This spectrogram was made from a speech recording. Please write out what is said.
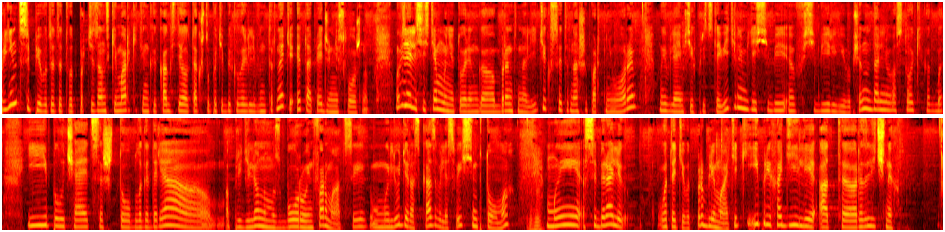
принципе, вот этот вот партизанский маркетинг и как сделать так, чтобы о тебе говорили в интернете, это, опять же, несложно. Мы взяли систему мониторинга Brand Analytics, это наши партнеры, мы являемся их представителями здесь в Сибири и вообще на Дальнем Востоке, как бы, и получается, что благодаря определенному сбору информации мы люди рассказывали о своих симптомах, угу. мы собирали вот эти вот проблематики и приходили от различных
